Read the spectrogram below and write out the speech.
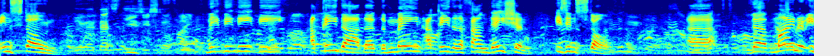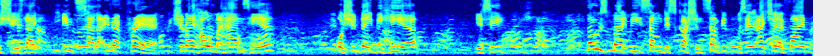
in stone. Yeah, that's the easy stuff. The the the, the aqidah, the, the main aqidah, the foundation is in stone. Uh, the minor issues like in salah, in a prayer, should I hold my hands here or should they be here? You see, those might be some discussion. Some people will say, actually, I find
